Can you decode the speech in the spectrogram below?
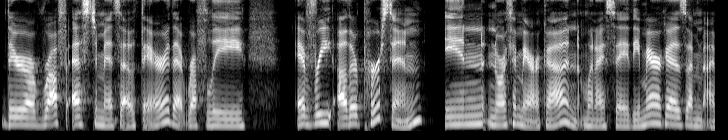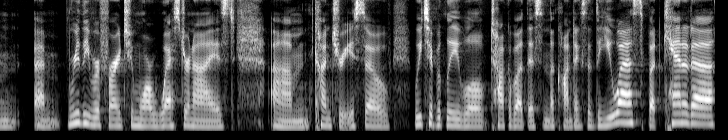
there are rough estimates out there that roughly every other person in North America, and when I say the Americas, I'm I'm I'm really referring to more westernized um, countries. So we typically will talk about this in the context of the U.S., but Canada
